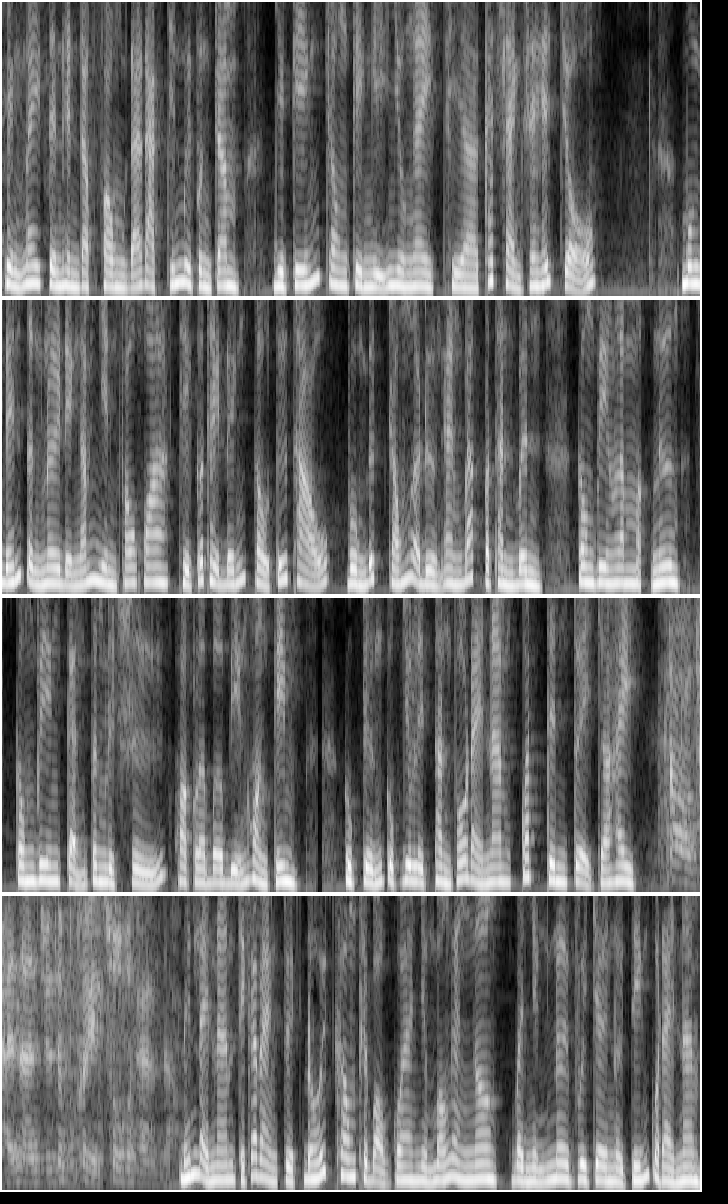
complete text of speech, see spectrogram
Hiện nay tình hình đặt phòng đã đạt 90%. Dự kiến trong kỳ nghỉ nhiều ngày thì à, khách sạn sẽ hết chỗ. Muốn đến từng nơi để ngắm nhìn pháo hoa thì có thể đến cầu Tứ Thảo, vùng đất trống ở đường An Bắc và Thành Bình, công viên Lâm Mặt Nương, công viên Cảng Tân Lịch Sử hoặc là bờ biển Hoàng Kim. Cục trưởng Cục Du lịch thành phố Đài Nam Quách Trinh Tuệ cho hay, Đến Đài Nam thì các bạn tuyệt đối không thể bỏ qua những món ăn ngon và những nơi vui chơi nổi tiếng của Đài Nam.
